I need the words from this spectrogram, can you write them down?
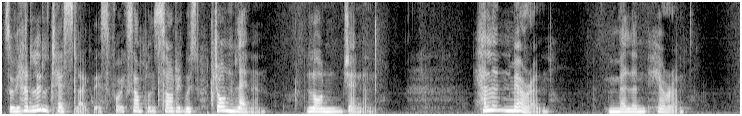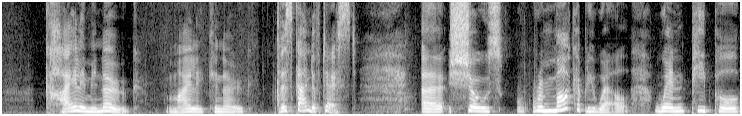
So we had a little test like this. For example, it started with John Lennon, Lon Jenon, Helen Mirren, Melon Heron, Kylie Minogue, Miley Kinogue. This kind of test uh, shows remarkably well when people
